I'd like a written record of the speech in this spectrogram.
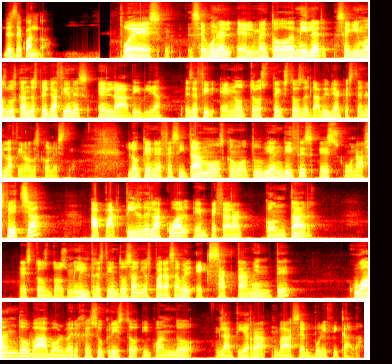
¿desde cuándo? Pues, según el, el, método de Miller, seguimos buscando explicaciones en la Biblia, es decir, en otros textos de la Biblia que estén relacionados con este. Lo que necesitamos, como tú bien dices, es una fecha a partir de la cual empezar a contar estos 2300 años para saber exactamente cuándo va a volver Jesucristo y cuándo la tierra va a ser purificada.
